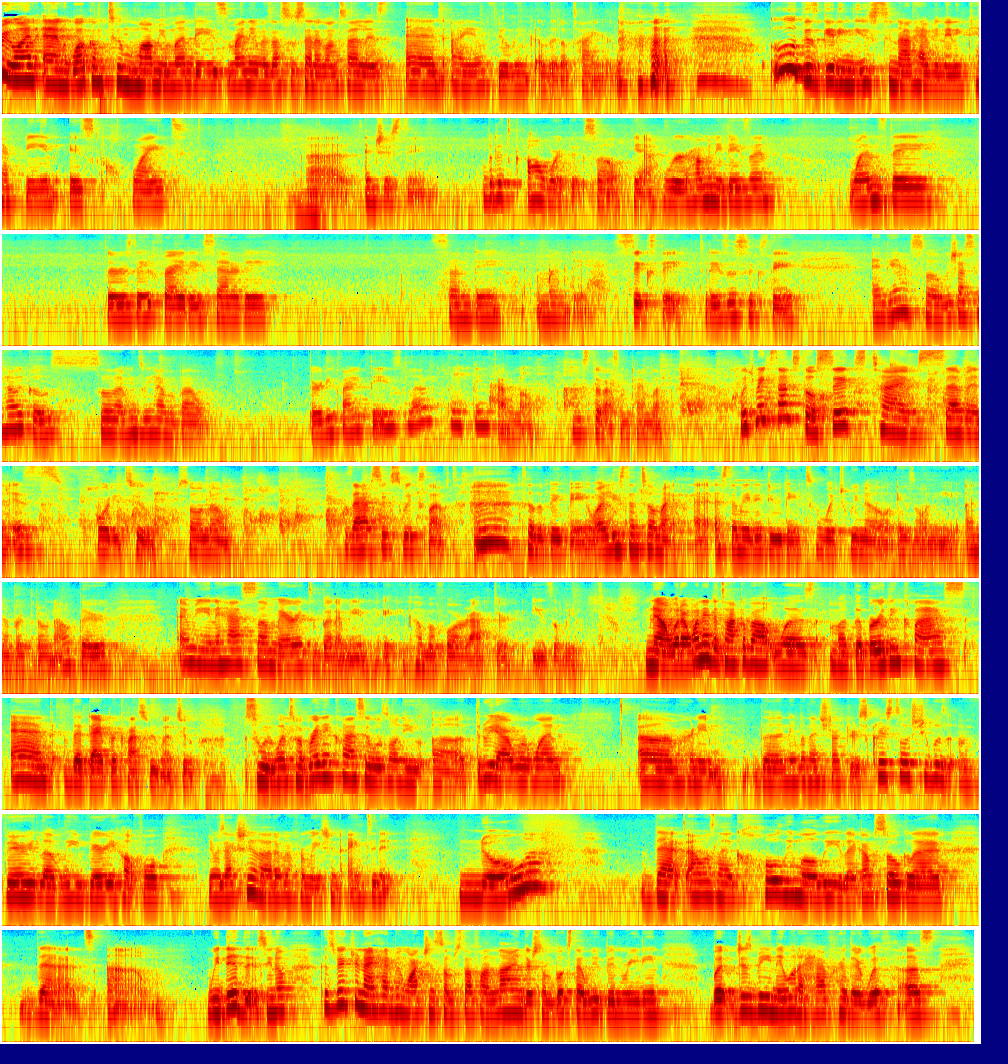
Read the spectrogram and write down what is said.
everyone, and welcome to Mommy Mondays. My name is Azucena Gonzalez, and I am feeling a little tired. Ooh, this getting used to not having any caffeine is quite uh, interesting, but it's all worth it. So yeah, we're how many days in? Wednesday, Thursday, Friday, Saturday, Sunday, Monday, sixth day. Today's the sixth day. And yeah, so we shall see how it goes. So that means we have about 35 days left, I think. I don't know. We still got some time left. Which makes sense though. Six times seven is 42. So no. Because I have six weeks left till the big day. Well, at least until my uh, estimated due date, which we know is only a number thrown out there. I mean, it has some merits, but I mean, it can come before or after easily. Now, what I wanted to talk about was my, the birthing class and the diaper class we went to. So we went to a birthing class. It was only a three-hour one. Um, her name, the name of the instructor is Crystal. She was very lovely, very helpful. There was actually a lot of information I didn't know that I was like, holy moly, like I'm so glad that um, we did this, you know? Because Victor and I had been watching some stuff online. There's some books that we've been reading but just being able to have her there with us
